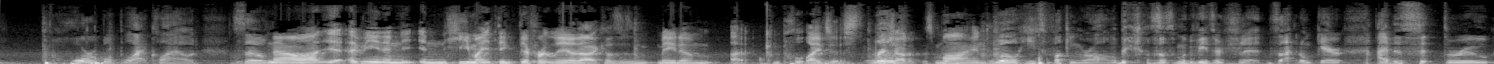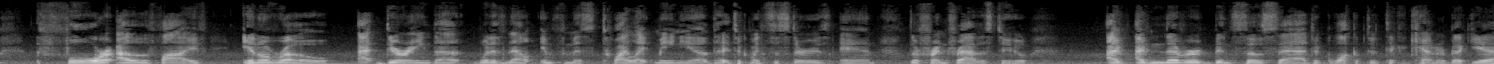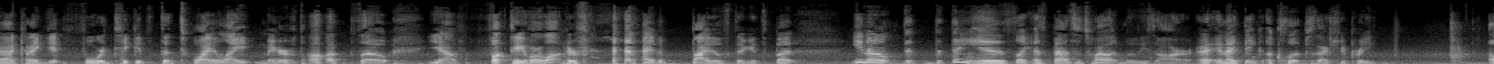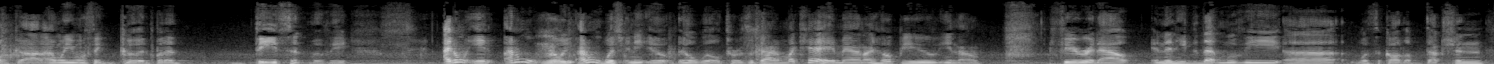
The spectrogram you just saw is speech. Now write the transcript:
horrible black cloud. So Now, uh, yeah, I mean, and and he might think differently of that because it made him uh, complete, like just rich out of his mind. Well, he's fucking wrong because those movies are shit. So I don't care. I to sit through four out of the five in a row at during the what is now infamous Twilight Mania that I took my sisters and their friend Travis to. I've I've never been so sad to walk up to a ticket counter and be like, yeah, can I get four tickets to Twilight Marathon? So yeah, fuck Taylor Lautner for that. I had to buy those tickets, but you know the the thing is like as bad as the Twilight movies are, and, and I think Eclipse is actually pretty. Oh God, I won't even want to say good, but a decent movie. I don't I don't really I don't wish any ill, ill will towards the guy. I'm like, hey man, I hope you you know figure it out. And then he did that movie, uh, what's it called, Abduction,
